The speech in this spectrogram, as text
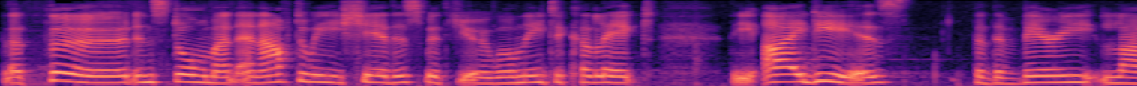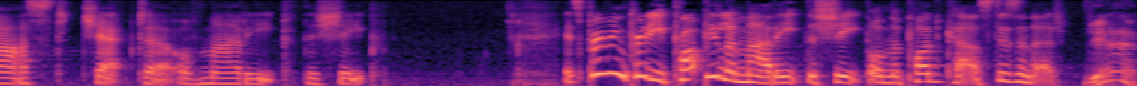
the third installment, and after we share this with you, we'll need to collect the ideas for the very last chapter of Mareep the Sheep. It's proving pretty popular, Mareep the Sheep, on the podcast, isn't it? Yeah,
